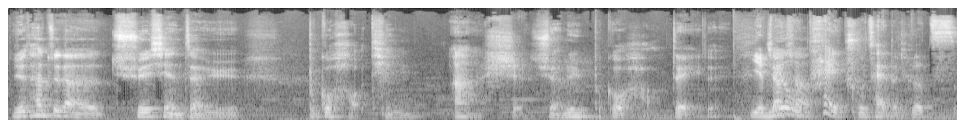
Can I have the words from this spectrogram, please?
我觉得它最大的缺陷在于不够好听，啊，是旋律不够好，对对，也没有太出彩的歌词，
